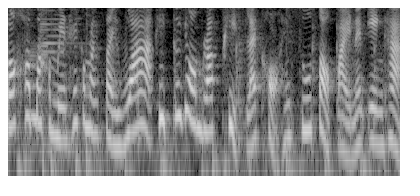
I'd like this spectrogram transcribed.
ก็เข้ามาคอมเมนต์ให้กำลังใจว่าผิดก็ยอมรับผิดและขอให้สู้ต่อไปนั่นเองค่ะ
